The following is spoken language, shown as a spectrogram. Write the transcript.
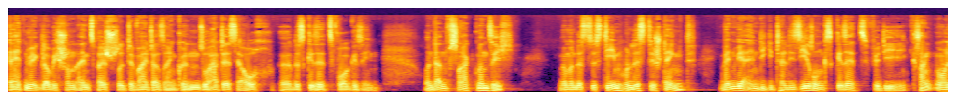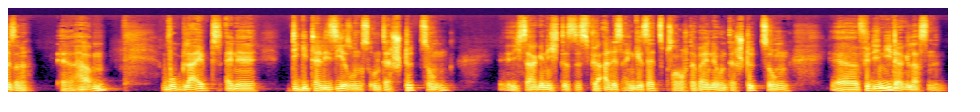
da hätten wir, glaube ich, schon ein, zwei Schritte weiter sein können. So hatte es ja auch äh, das Gesetz vorgesehen. Und dann fragt man sich, wenn man das System holistisch denkt, wenn wir ein Digitalisierungsgesetz für die Krankenhäuser äh, haben, wo bleibt eine Digitalisierungsunterstützung? Ich sage nicht, dass es für alles ein Gesetz braucht, aber eine Unterstützung äh, für die Niedergelassenen.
